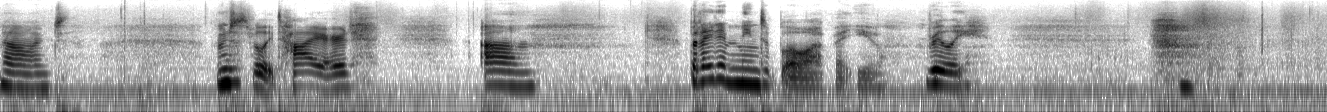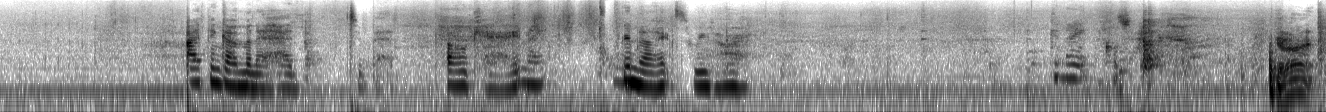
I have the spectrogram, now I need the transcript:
no, I'm just, I'm just really tired. Um, but I didn't mean to blow up at you, really. I think I'm gonna head to bed. Okay. Good night. Good night, sweetheart. Good night, Uncle Jack. Good night.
